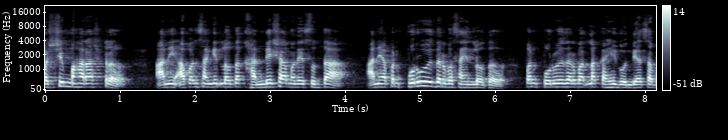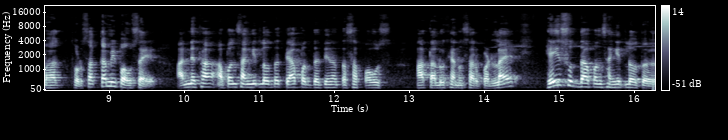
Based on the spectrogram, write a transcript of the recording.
पश्चिम महाराष्ट्र आणि आपण सांगितलं होतं खानदेशामध्ये सुद्धा आणि आपण पूर्व विदर्भ सांगितलं होतं पण पूर्व विदर्भातला काही गोंदियाचा भाग थोडासा कमी पाऊस आहे. अन्यथा आपण सांगितलं होतं त्या पद्धतीनं तसा पाऊस हा तालुक्यानुसार पडलाय. हे सुद्धा आपण सांगितलं होतं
